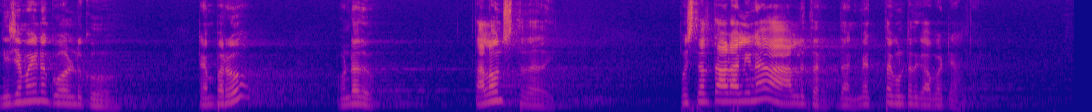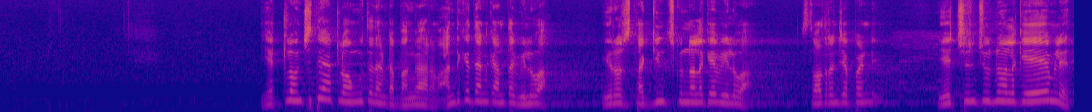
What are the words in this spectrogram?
నిజమైన గోల్డ్కు టెంపరు ఉండదు. తల ఉంచుతుంది అది. పుస్తలు తాడాలినా అల్లుతారు. దాన్ని మెత్తగా ఉంటుంది కాబట్టి అల్లుతారు. ఎట్లా ఉంచితే అట్లా వంగుతుందంట బంగారం. అందుకే దానికి అంత విలువ. ఈరోజు తగ్గించుకున్న వాళ్ళకే విలువ. స్తోత్రం చెప్పండి. హెచ్చించుకున్న వాళ్ళకి ఏం లేదు.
